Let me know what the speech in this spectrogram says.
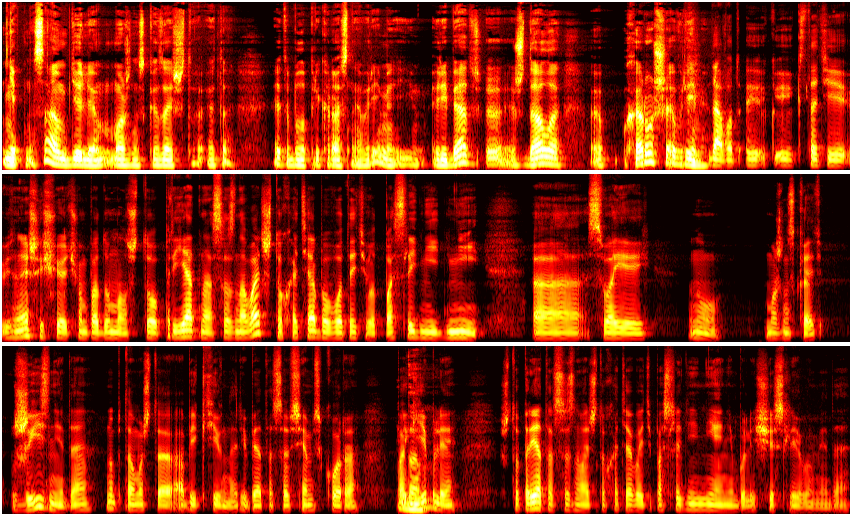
Нет, на самом деле можно сказать, что это, это было прекрасное время, и ребят э, ждало э, хорошее время. Да, вот, э, кстати, знаешь, еще о чем подумал, что приятно осознавать, что хотя бы вот эти вот последние дни э, своей, ну, можно сказать, жизни, да, ну, потому что объективно ребята совсем скоро Да. погибли, что приятно осознавать, что хотя бы эти последние дни они были счастливыми, да,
